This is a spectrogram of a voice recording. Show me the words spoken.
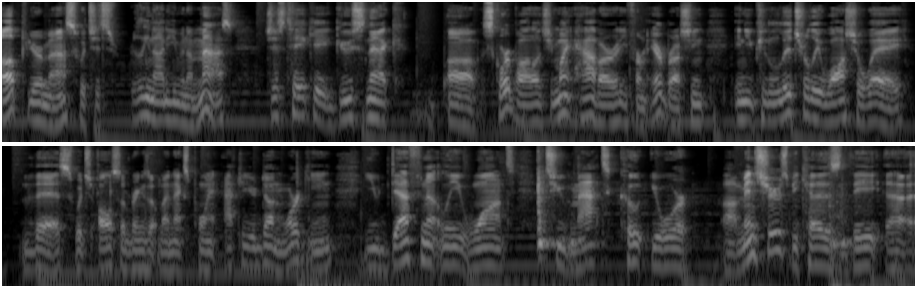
up your mess, which is really not even a mess, just take a gooseneck uh, squirt bottle that you might have already from airbrushing, and you can literally wash away this, which also brings up my next point. After you're done working, you definitely want to matte coat your uh, miniatures because they uh,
